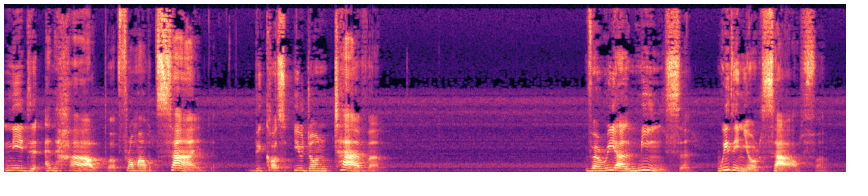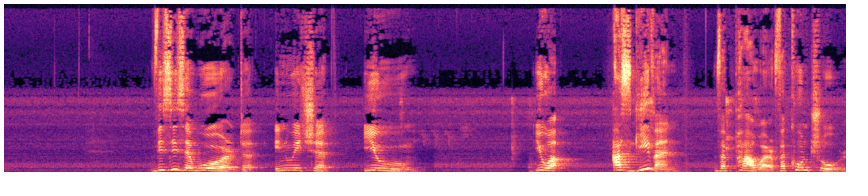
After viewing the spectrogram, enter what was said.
need an help from outside because you don't have the real means within yourself. This is a world in which uh, you, you are as given the power, the control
